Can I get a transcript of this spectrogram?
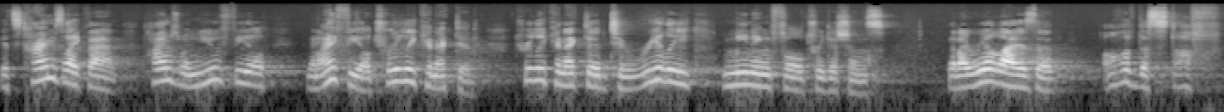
It's times like that, times when you feel, when I feel truly connected, truly connected to really meaningful traditions, that I realize that all of the stuff,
